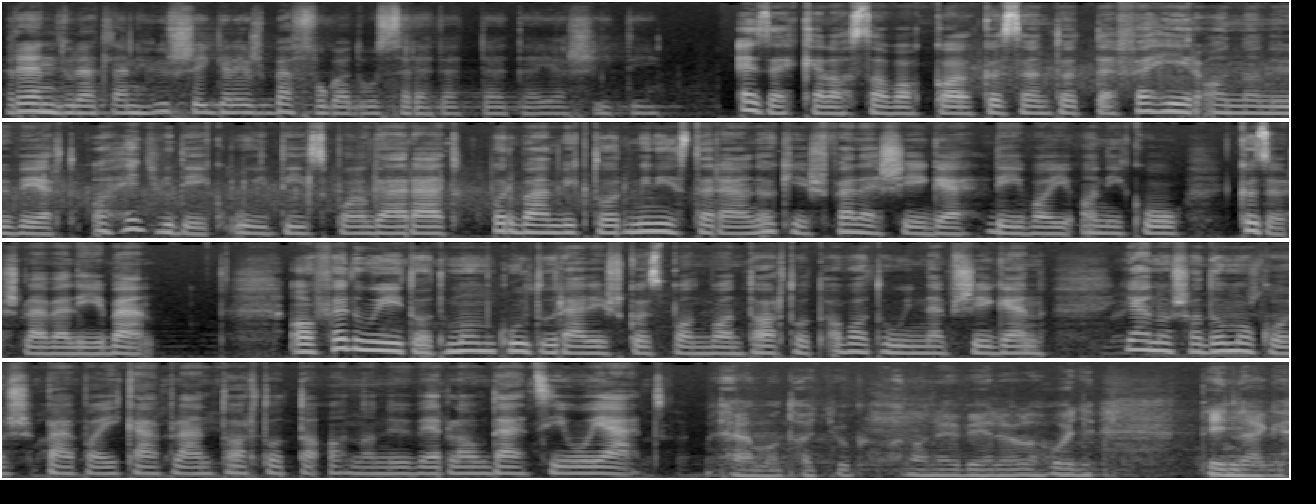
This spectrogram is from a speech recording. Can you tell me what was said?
rendületlen hűséggel és befogadó szeretettel teljesíti. Ezekkel a szavakkal köszöntötte Fehér Anna nővért, a hegyvidék új díszpolgárát, Orbán Viktor miniszterelnök és felesége Lévai Anikó közös levelében. A felújított MOM kulturális központban tartott avató ünnepségen János a Domokos pápai káplán tartotta Anna nővér laudációját. Elmondhatjuk Anna nővéről, hogy tényleg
